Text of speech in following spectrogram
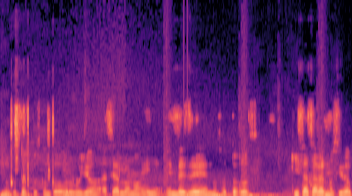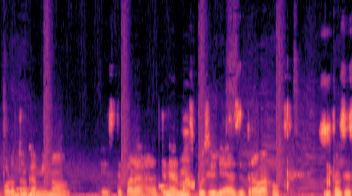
nosotros pues con todo orgullo hacerlo, ¿no? Y en vez de nosotros quizás habernos ido por otro camino este, para tener más posibilidades de trabajo. Entonces,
